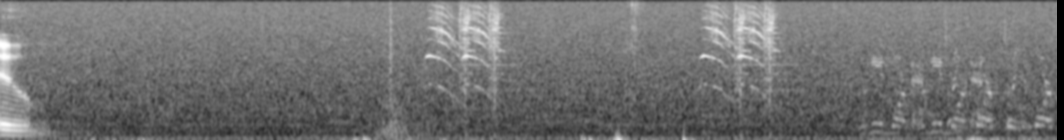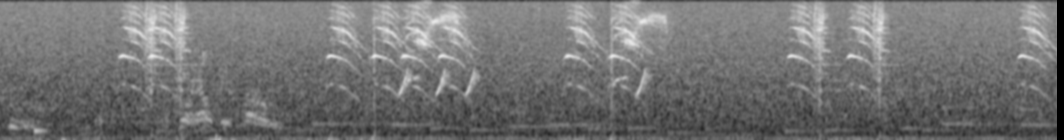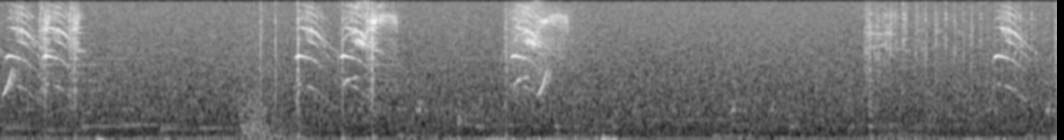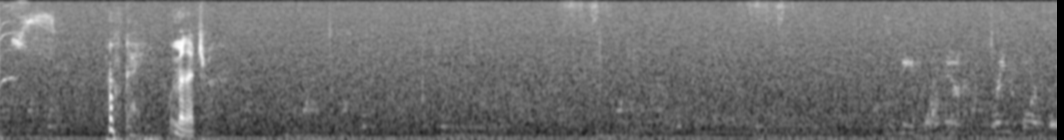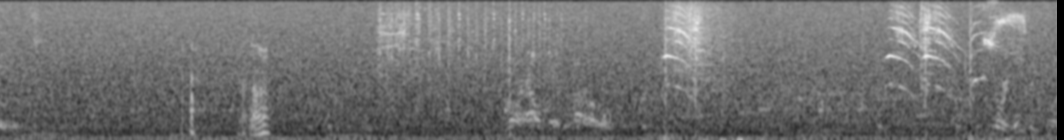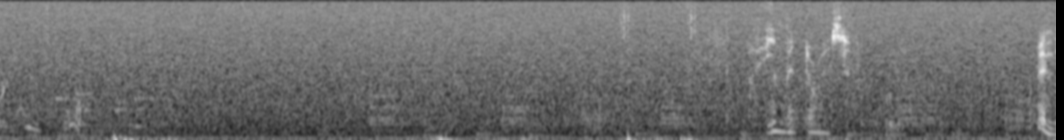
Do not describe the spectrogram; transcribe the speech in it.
Um. Need more men. You need more men. More food. More food. More help is low. Okay, we manage. You need more men. Bring more food. Hello? More help is low. Your inventory is full. My inventory is full. Really?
